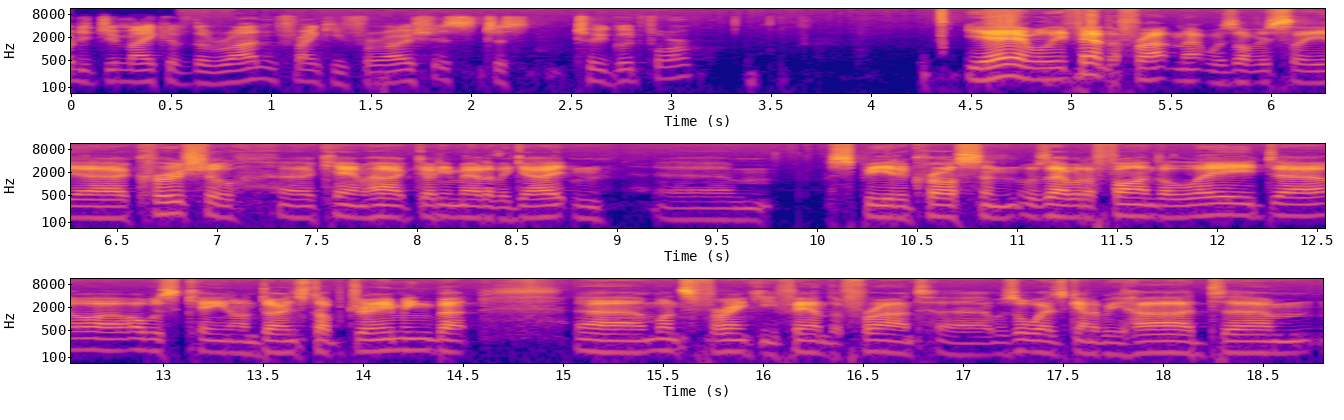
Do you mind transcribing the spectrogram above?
What did you make of the run? Frankie Ferocious, just too good for him? Yeah, well, he found the front, and that was obviously uh, crucial. Uh, Cam Hart got him out of the gate and um, speared across and was able to find the lead. Uh, I, I, was keen on Don't Stop Dreaming, but um, once Frankie found the front, uh, it was always going to be hard. Um,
